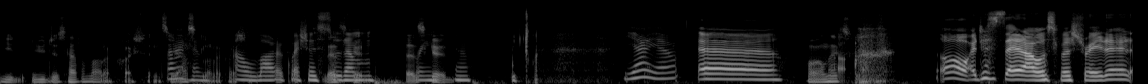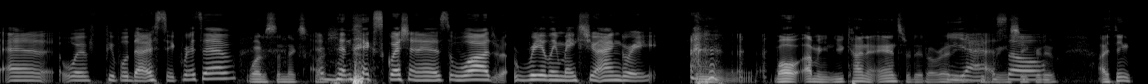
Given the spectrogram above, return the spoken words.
You you just have a lot of questions. You I ask have a lot of questions. a lot of questions to That's good. That's free, good. Yeah. Yeah, yeah. Uh, Well, next. oh, I just said I was frustrated and with people that are secretive. What is the next And question? the next question is, what really makes you angry? Well, I mean, you kind of answered it already. Yeah, so- secretive. I think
